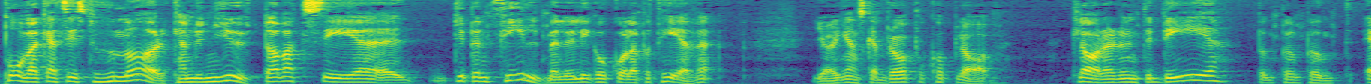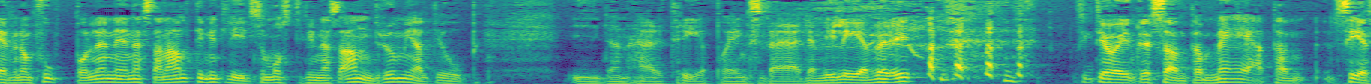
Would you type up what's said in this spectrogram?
Påverkar sitt humör? Kan du njuta av att se eh, typ en film eller ligga och kolla på TV? Jag är ganska bra på att koppla av. Klarar du inte det... Punkt, punkt, punkt. Även om fotbollen är nästan allt i mitt liv så måste det finnas andrum i alltihop. I den här trepoängsvärlden vi lever i. Tyckte jag var intressant att ha med att han ser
